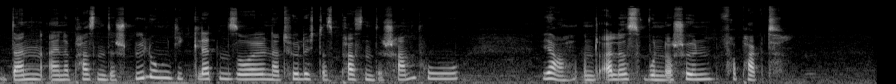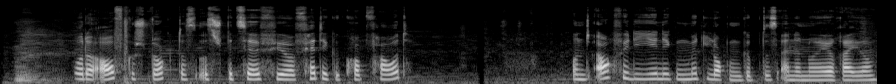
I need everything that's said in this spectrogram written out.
Dann eine passende Spülung, die glätten soll. Natürlich das passende Shampoo. Ja, und alles wunderschön verpackt wurde aufgestockt. Das ist speziell für fettige Kopfhaut. Und auch für diejenigen mit Locken gibt es eine neue Reihe.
